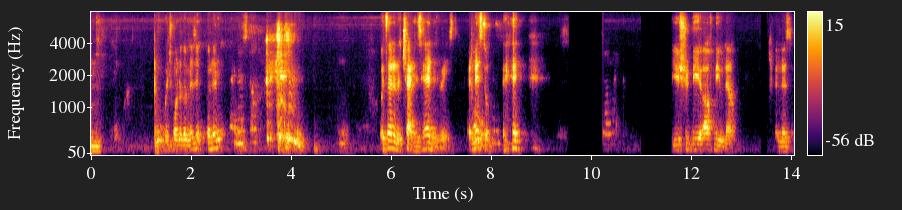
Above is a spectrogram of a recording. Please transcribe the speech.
Um, which one of them is it, Eleni? Ernesto. It's not in the chat, his hand is raised. Ernesto. You should be off mute now. Ernesto.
